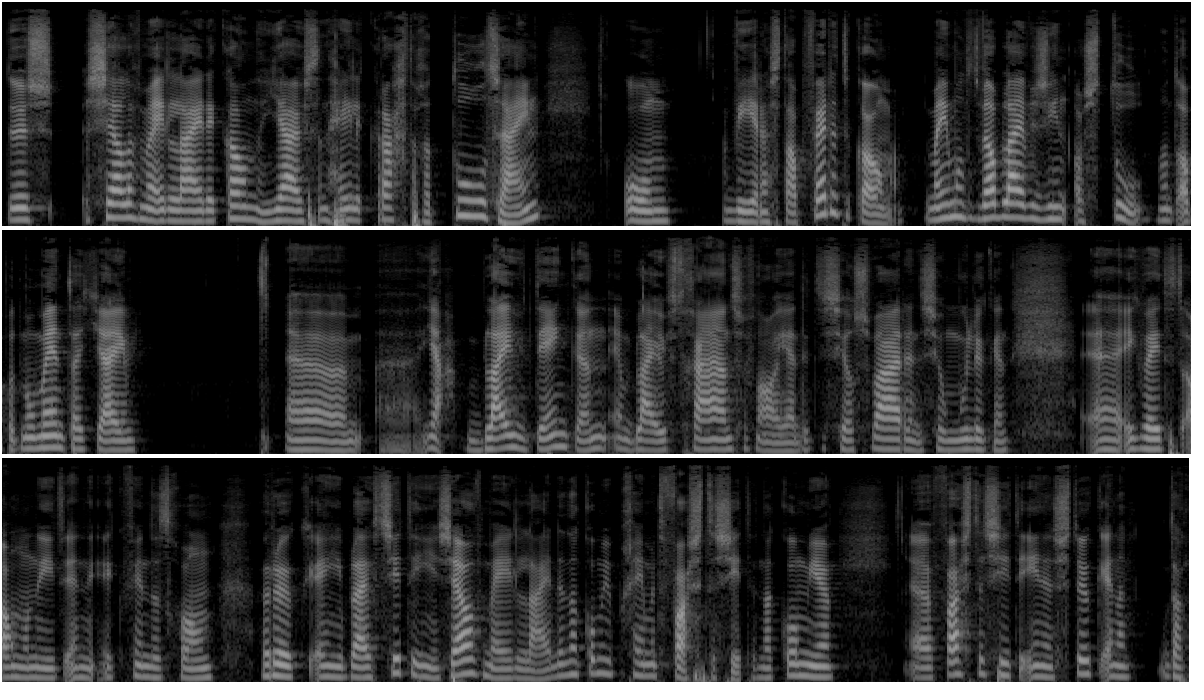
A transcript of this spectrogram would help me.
Dus zelfmedelijden kan juist een hele krachtige tool zijn om weer een stap verder te komen. Maar je moet het wel blijven zien als tool. Want op het moment dat jij uh, ja, blijft denken en blijft gaan. Zo van, oh ja, dit is heel zwaar en het is heel moeilijk en uh, ik weet het allemaal niet en ik vind het gewoon ruk. En je blijft zitten in je zelfmedelijden, dan kom je op een gegeven moment vast te zitten. Dan kom je uh, vast te zitten in een stuk en dan, dan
